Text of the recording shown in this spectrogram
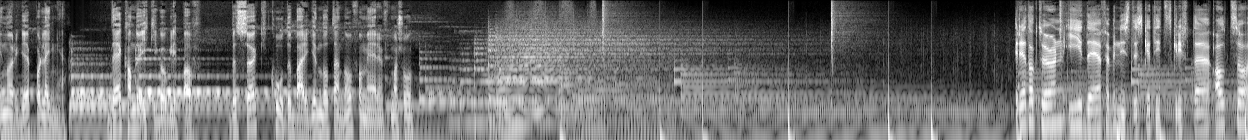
i Norge på lenge. Det kan du ikke gå glipp av. Besøk kodebergen.no for mer informasjon. Redaktøren i det feministiske tidsskriftet Altså,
